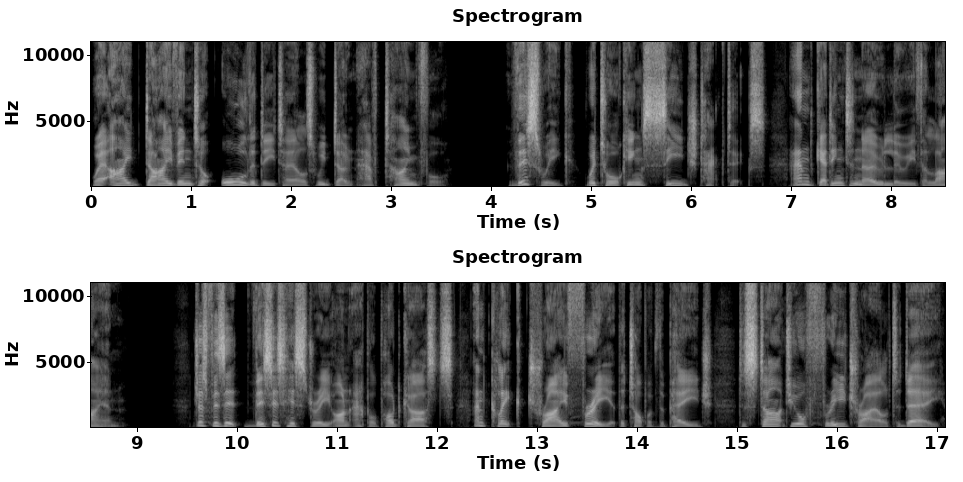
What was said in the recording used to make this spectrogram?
where I dive into all the details we don't have time for. This week, we're talking siege tactics and getting to know Louis the Lion. Just visit This Is History on Apple Podcasts and click Try Free at the top of the page to start your free trial today.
